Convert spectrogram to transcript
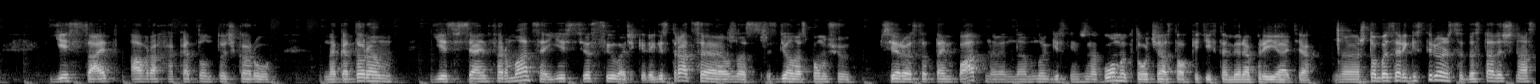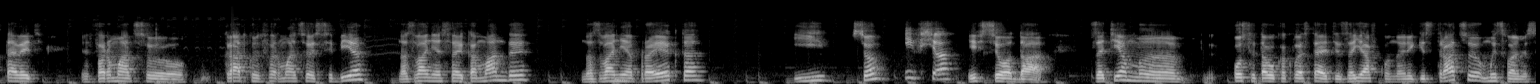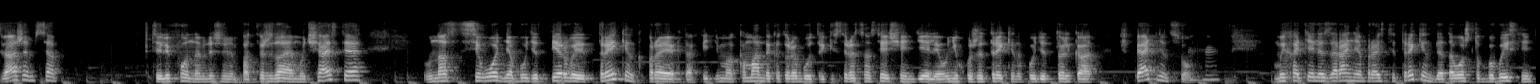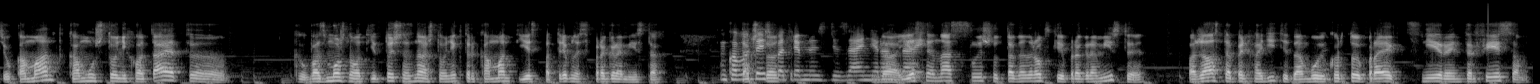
Есть сайт avrohackathon.ru, на котором есть вся информация, есть все ссылочки. Регистрация у нас сделана с помощью сервиса TimePad, наверное, многие с ним знакомы, кто участвовал в каких-то мероприятиях. Э, Чтобы зарегистрироваться, достаточно оставить информацию, краткую информацию о себе, название своей команды, название проекта и все. И все. И все, да. Затем, э, после того, как вы оставите заявку на регистрацию, мы с вами свяжемся в телефонном режиме, подтверждаем участие. У нас сегодня будет первый трекинг проектов. Видимо, команда, которая будет регистрироваться на следующей неделе, у них уже трекинг будет только в пятницу. Мгм. Мы хотели заранее провести трекинг для того, чтобы выяснить у команд, кому что не хватает. Э, Возможно, вот я точно знаю, что у некоторых команд есть потребность в программистах. У кого-то Так есть что- потребность дизайнера. Да, если нас слышат таганрогские программисты, пожалуйста, приходите, там будет крутой проект с нейроинтерфейсом,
